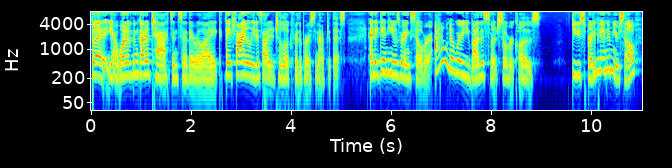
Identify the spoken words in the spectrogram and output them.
But yeah, one of them got attacked, and so they were like, they finally decided to look for the person after this. And again, he was wearing silver. I don't know where you buy this much silver clothes. Do you spray paint them yourself?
